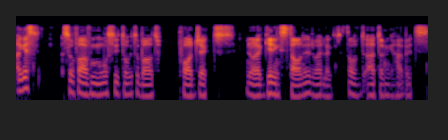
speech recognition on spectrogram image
I guess so far I've mostly talked about projects, you know, like getting started, right? Like sort of the atomic habits,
